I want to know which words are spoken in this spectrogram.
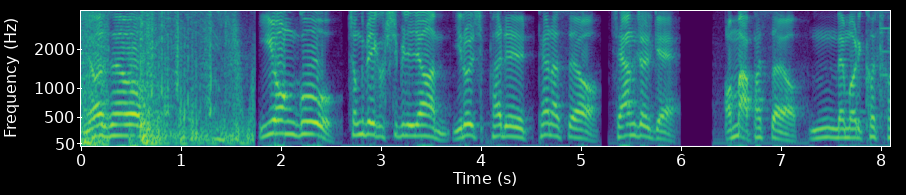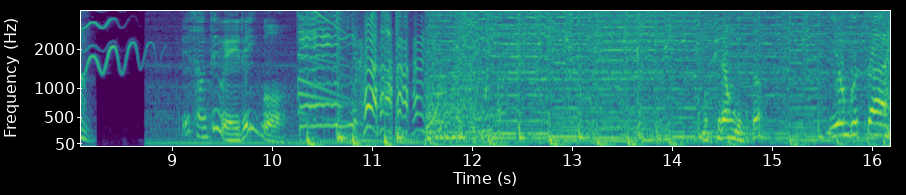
안녕하세요. 이영구 1961년 1월 18일 태어났어요. 재앙절개. 엄마 아팠어요. 음, 내 머리 커서. 이 상태 왜 이래 이거? 뭐 필요한 게 있어? 이영구 딸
